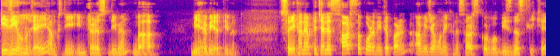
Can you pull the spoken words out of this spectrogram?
টিজি অনুযায়ী আপনি ইন্টারেস্ট দিবেন বা বিহেভিয়ার দিবেন। সো এখানে আপনি চাইলে সার্চও করে নিতে পারেন। আমি যেমন এখানে সার্চ করব বিজনেস লিখে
